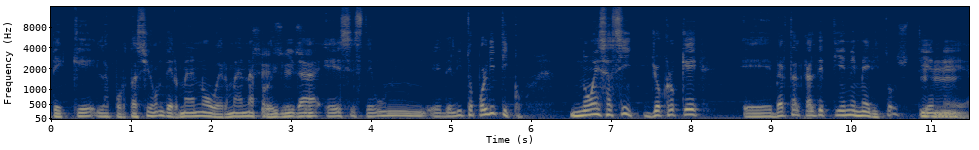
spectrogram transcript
de que la aportación de hermano o hermana prohibida es este, un eh, delito político. No es así. Yo creo que eh, Berta Alcalde tiene méritos, tiene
